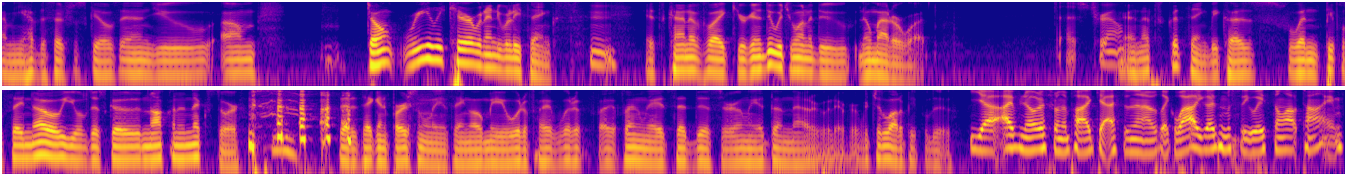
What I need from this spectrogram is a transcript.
I mean, you have the social skills, and you um, don't really care what anybody thinks. Hmm. It's kind of like you're going to do what you want to do no matter what. That's true. And that's a good thing because when people say no, you'll just go knock on the next door instead of taking it personally and saying, "Oh me, what if I, what if I, if only I had said this or only had done that or whatever," which a lot of people do. Yeah, I've noticed from the podcast, and then I was like, wow, you guys must be wasting a lot of time.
